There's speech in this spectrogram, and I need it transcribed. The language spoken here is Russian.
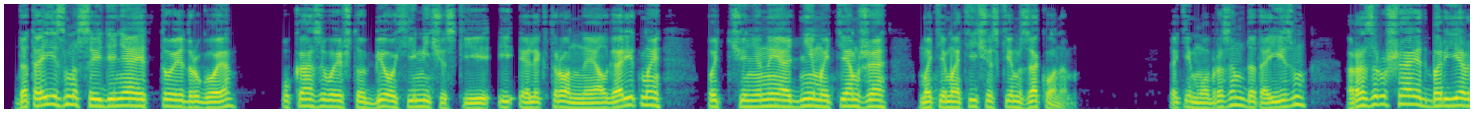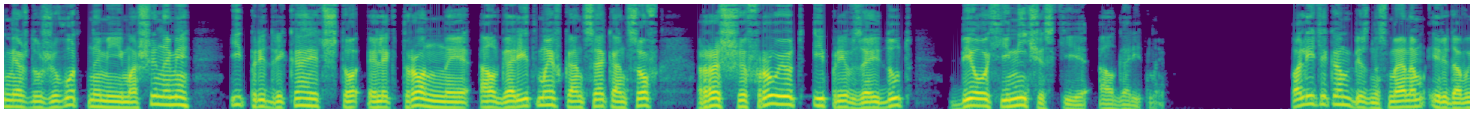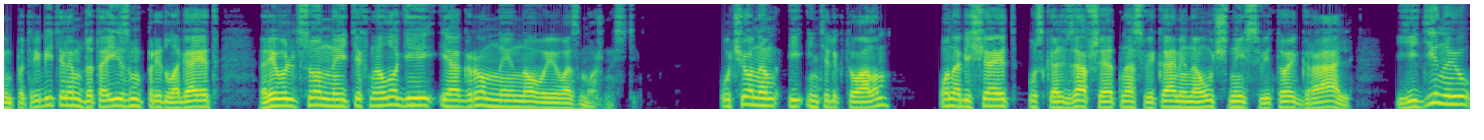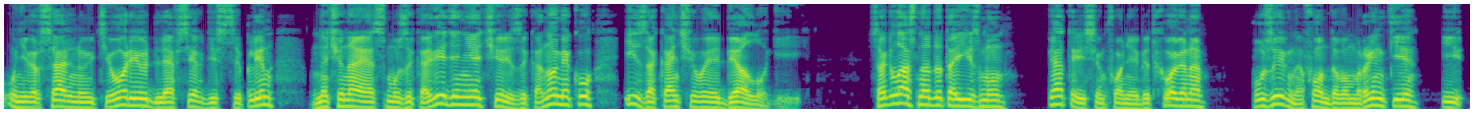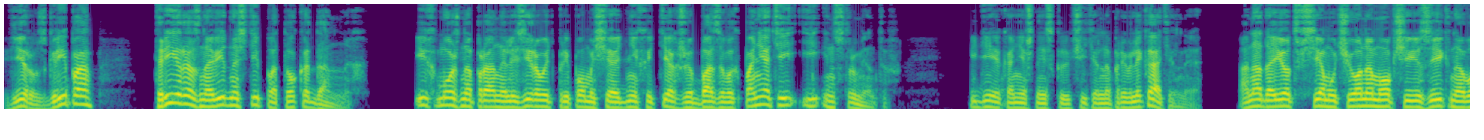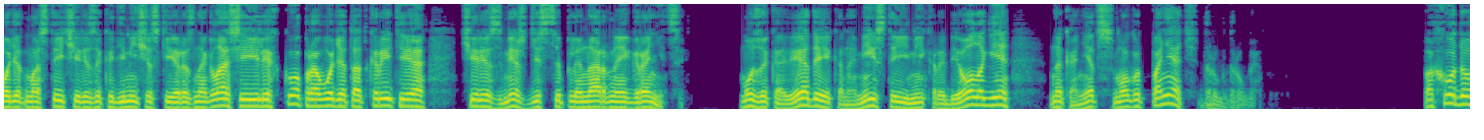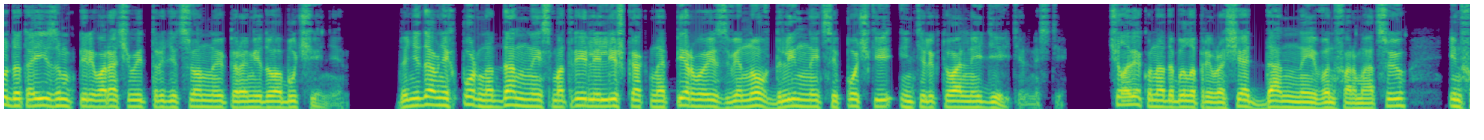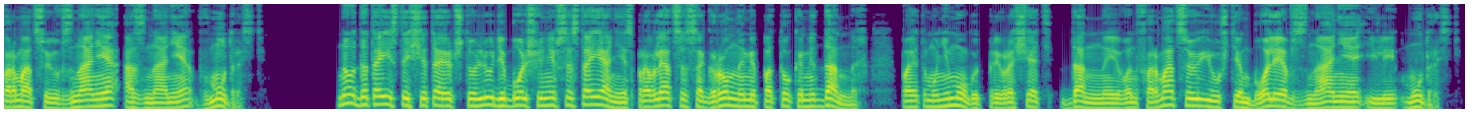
Датаизм соединяет то и другое, указывая, что биохимические и электронные алгоритмы подчинены одним и тем же математическим законам. Таким образом, датаизм – разрушает барьер между животными и машинами и предрекает, что электронные алгоритмы в конце концов расшифруют и превзойдут биохимические алгоритмы. Политикам, бизнесменам и рядовым потребителям датаизм предлагает революционные технологии и огромные новые возможности. Ученым и интеллектуалам он обещает ускользавший от нас веками научный святой Грааль, единую универсальную теорию для всех дисциплин, начиная с музыковедения через экономику и заканчивая биологией. Согласно датаизму, пятая симфония Бетховена, пузырь на фондовом рынке и вирус гриппа – три разновидности потока данных. Их можно проанализировать при помощи одних и тех же базовых понятий и инструментов. Идея, конечно, исключительно привлекательная, она дает всем ученым общий язык, наводит мосты через академические разногласия и легко проводит открытия через междисциплинарные границы. Музыковеды, экономисты и микробиологи, наконец, смогут понять друг друга. По ходу датаизм переворачивает традиционную пирамиду обучения. До недавних пор на данные смотрели лишь как на первое звено в длинной цепочке интеллектуальной деятельности. Человеку надо было превращать данные в информацию, информацию в знание, а знание в мудрость. Но датаисты считают, что люди больше не в состоянии справляться с огромными потоками данных, поэтому не могут превращать данные в информацию и уж тем более в знание или мудрость.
